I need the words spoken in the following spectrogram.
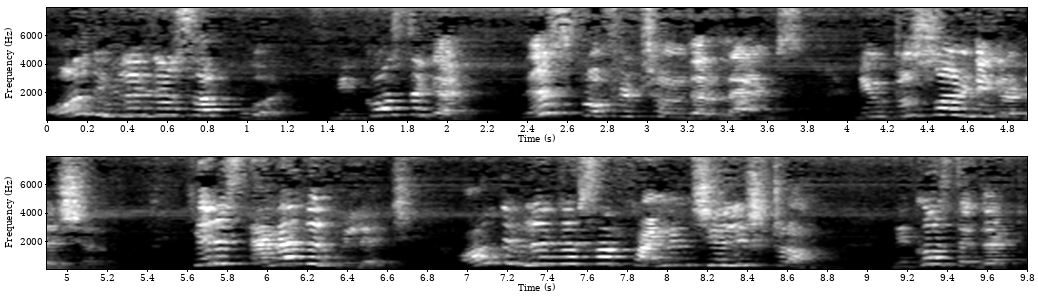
All the villagers are poor because they get less profit from their lands due to soil degradation. Here is another village. All the villagers are financially strong because they get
